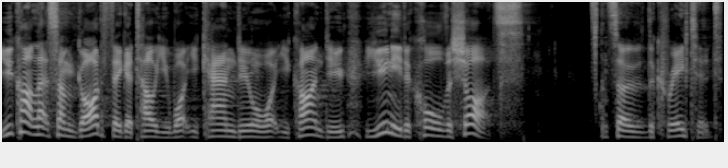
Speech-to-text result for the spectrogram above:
You can't let some God figure tell you what you can do or what you can't do. You need to call the shots. And so the created,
